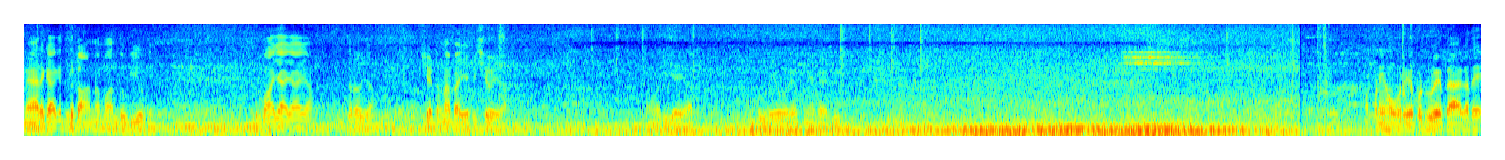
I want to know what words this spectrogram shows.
ਮੈਂ ਤਾਂ ਕਿਹਾ ਕਿ ਦੁਕਾਨ ਨਾ ਬੰਦ ਹੋ ਗਈ ਹੋਵੇ। ਦਰਵਾਜ਼ਾ ਆ ਜਾ ਆ ਇੱਧਰ ਹੋ ਜਾ। ਛਿੱਟ ਨਾ ਪੈ ਜੇ ਪਿੱਛੇ ਹੋ ਜਾ। ਵਧੀਆ ਯਾਰ। ਭਟੂਰੇ ਹੋ ਰਹੇ ਆਪਣੇ ਰੈਡੀ ਆਪਣੇ ਹੋ ਰਹੇ ਭਟੂਰੇ ਪੈਕ ਤੇ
